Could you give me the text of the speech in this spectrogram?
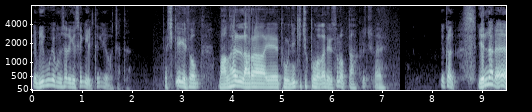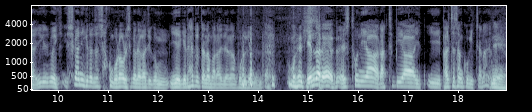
미국의 군사력이 세계 1등이에요, 어쨌든. 쉽게 얘기해서 망할 나라의 돈이 기축통화가 될 수는 없다. 그렇죠. 네. 그러니까 옛날에 이게 뭐 시간이 길어져서 자꾸 뭐라 그러시니까 내가 지금 이 얘기를 해도 되나 말아야 되나 모르겠는데 뭐 옛날에 그 에스토니아, 라트비아 이, 이 발트산국 있잖아요. 네.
